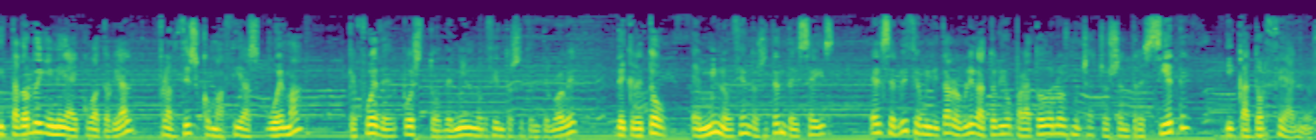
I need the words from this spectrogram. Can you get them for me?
Dictador de Guinea Ecuatorial, Francisco Macías Güema, que fue depuesto de 1979, decretó en 1976 el servicio militar obligatorio para todos los muchachos entre 7 y 14 años.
